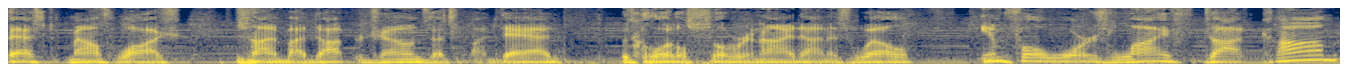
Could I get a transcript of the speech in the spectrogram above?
best mouthwash designed by Dr. Jones. That's my dad with colloidal silver and iodine as well. InfoWarsLife.com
